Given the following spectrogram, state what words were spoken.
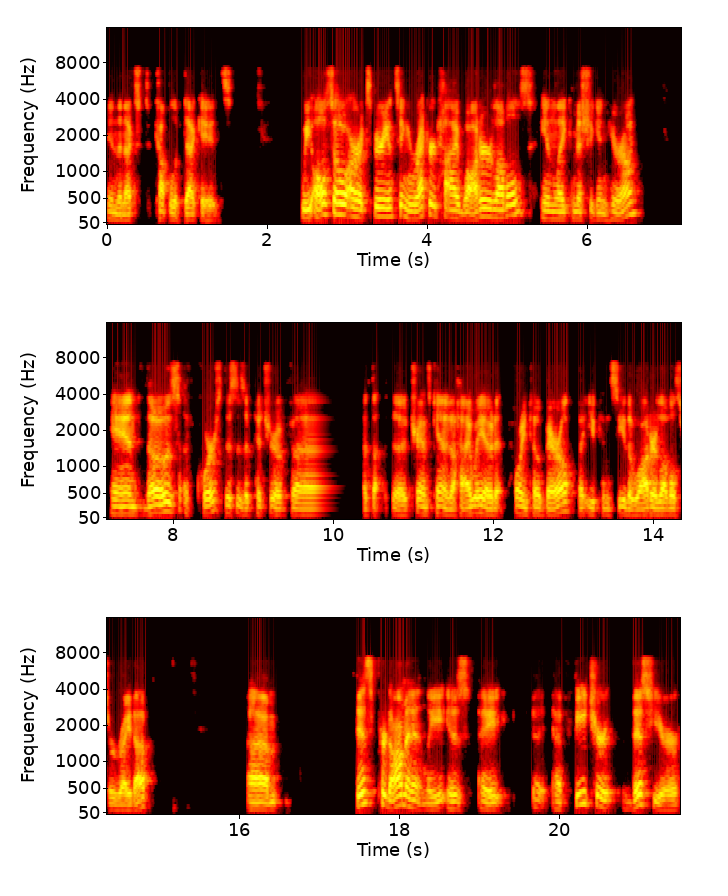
in the next couple of decades. We also are experiencing record high water levels in Lake Michigan Huron. And those, of course, this is a picture of uh, the, the Trans-Canada Highway out at Pointe au Baril, but you can see the water levels are right up. Um, this predominantly is a, a feature this year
